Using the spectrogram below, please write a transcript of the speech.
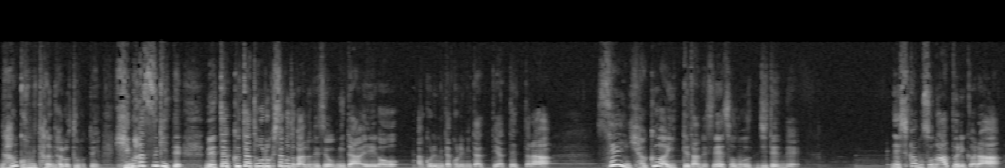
何個見たんだろうと思って暇すぎてめちゃくちゃ登録したことがあるんですよ見た映画を。あこれ見たこれ見たってやってったら1100は言ってたんですねその時点で。でしかもそのアプリから「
